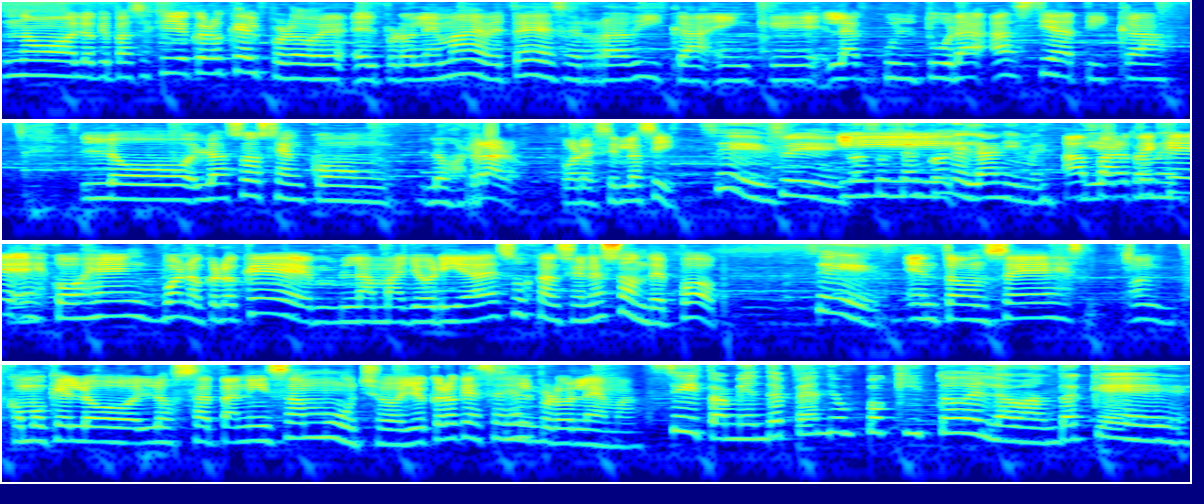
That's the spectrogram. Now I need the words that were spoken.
No, lo que pasa es que yo creo que el, el problema de BTS radica en que la cultura asiática lo, lo, asocian con los raros, por decirlo así. Sí, sí. Lo asocian con el anime. Aparte que escogen, bueno, creo que la mayoría de sus canciones son de pop. Sí. Entonces, como que lo, lo satanizan mucho. Yo creo que ese es el problema. Sí, también depende un poquito de la banda que,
